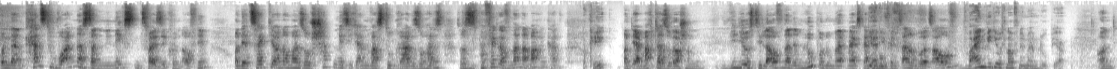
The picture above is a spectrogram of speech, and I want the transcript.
und dann kannst du woanders dann die nächsten zwei Sekunden aufnehmen und der zeigt dir auch nochmal so schattenmäßig an, was du gerade so hattest, sodass es perfekt aufeinander machen kann. Okay. Und er macht da sogar schon Videos, die laufen dann im Loop und du mer- merkst gar nicht, Ja, wo fängt's an und wo hört's auf. Weinvideos laufen immer im Loop, ja. Und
